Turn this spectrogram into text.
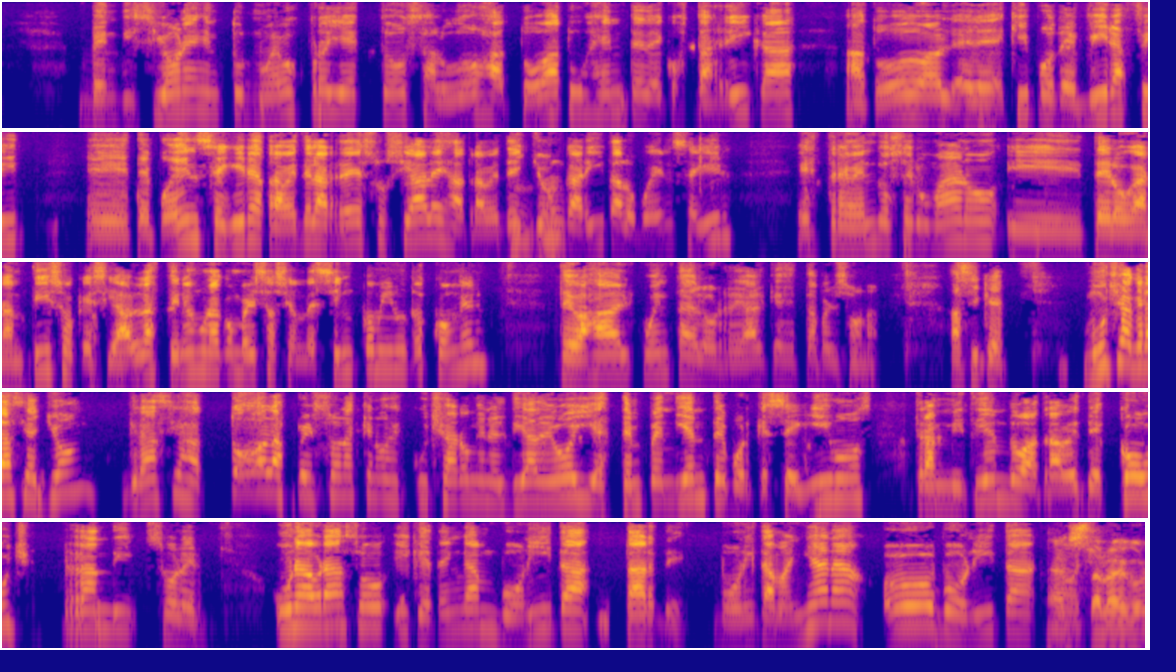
Bendiciones en tus nuevos proyectos. Saludos a toda tu gente de Costa Rica, a todo el, equipo de ViraFit. Eh, te pueden seguir a través de las redes sociales, a través de uh -huh. John Garita, lo pueden seguir es tremendo ser humano y te lo garantizo que si hablas, tienes una conversación de cinco minutos con él, te vas a dar cuenta de lo real que es esta persona. Así que muchas gracias, John. Gracias a todas las personas que nos escucharon en el día de hoy estén pendientes porque seguimos transmitiendo a través de Coach Randy Soler. Un abrazo y que tengan bonita tarde, bonita mañana o bonita noche. Hasta luego.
